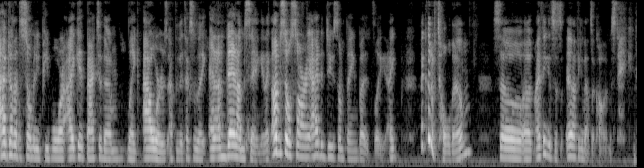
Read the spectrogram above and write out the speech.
I've done that to so many people where I get back to them like hours after they text me like and, and then I'm saying it like I'm so sorry I had to do something but it's like I I could have told them. So um, I think it's just I think that's a common mistake.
